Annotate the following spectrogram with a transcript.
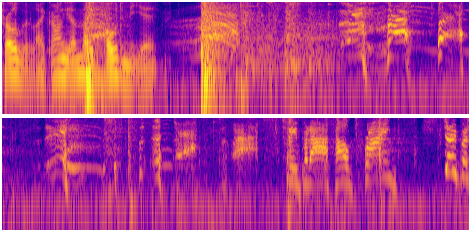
Controller. Like I don't, I'm not even holding it yet. Ah, stupid asshole train! Stupid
